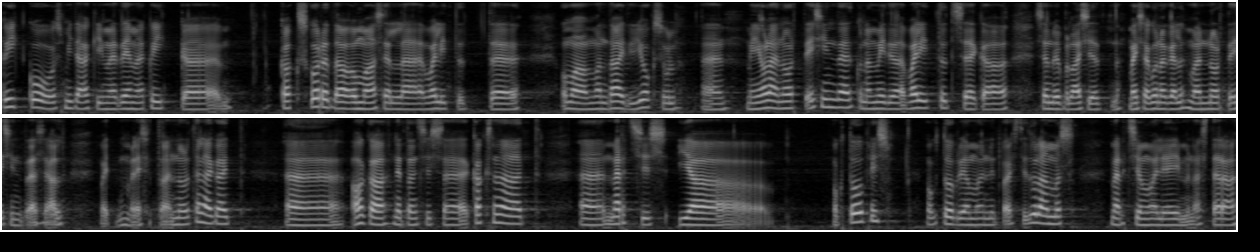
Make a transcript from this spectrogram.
kõik koos midagi me teeme kõik äh, kaks korda oma selle valitud äh, oma mandaadi jooksul. Äh, me ei ole noorte esindajad, kuna meid ei ole valitud, seega see on võib-olla asi, et noh, ma ei saa kunagi öelda, et ma olen noorte esindaja seal, vaid ma lihtsalt olen noor delegaat. aga need on siis kaks nädalat märtsis ja oktoobris oktoobri oma on nüüd varsti tulemas, märtsi oma oli eelmine aasta ära.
